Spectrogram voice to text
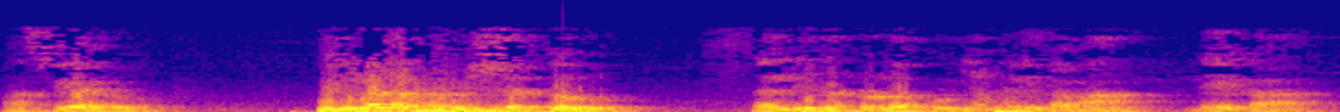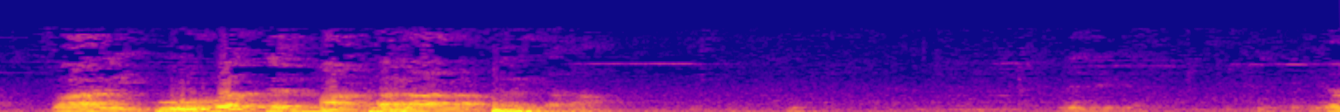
మాస్టర్ గారు పిల్లల భవిష్యత్తు తల్లిదండ్రుల పుణ్య ఫలితమా లేక వారి పూర్వ జన్మ ఫలాల ఫలితమా? ఇంకా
